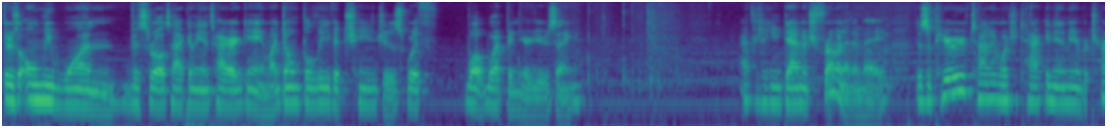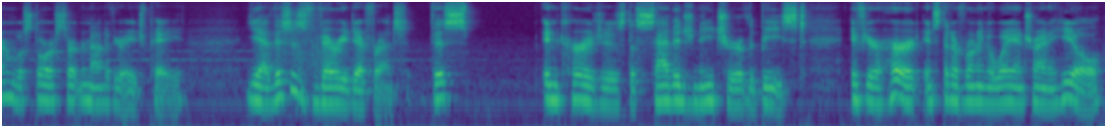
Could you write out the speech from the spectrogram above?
there's only one visceral attack in the entire game. I don't believe it changes with what weapon you're using. After taking damage from an enemy, there's a period of time in which attacking the enemy in return will restore a certain amount of your HP. Yeah, this is very different. This encourages the savage nature of the beast. If you're hurt, instead of running away and trying to heal,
